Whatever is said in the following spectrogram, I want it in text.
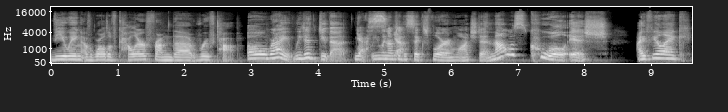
viewing of World of Color from the rooftop. Oh, right. We did do that. Yes. We went up Yeah. to the sixth floor and watched it, and that was cool ish. I feel like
